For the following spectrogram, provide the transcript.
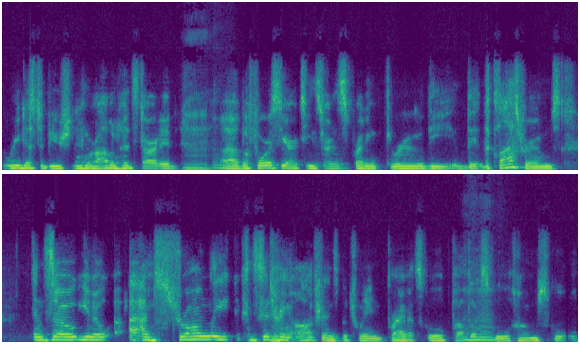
redistribution and Robinhood started, mm-hmm. uh, before CRT started spreading through the, the, the, classrooms. And so, you know, I'm strongly considering options between private school, public mm-hmm. school, homeschool.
